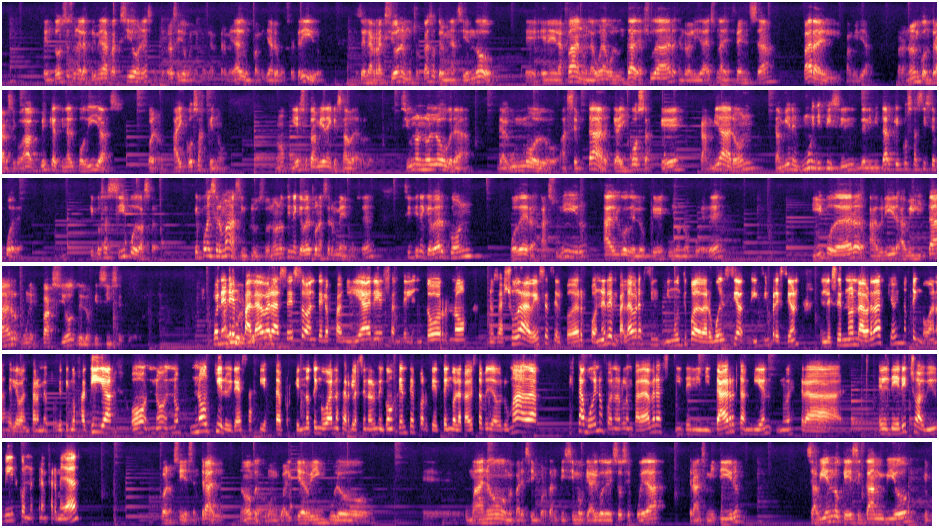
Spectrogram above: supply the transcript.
Entonces una de las primeras reacciones, encontrarse yo con la enfermedad de un familiar o un ser querido. Entonces la reacción en muchos casos termina siendo, eh, en el afán o en la buena voluntad de ayudar, en realidad es una defensa para el familiar, para no encontrarse con, ah, ves que al final podías. Bueno, hay cosas que no, ¿no? Y eso también hay que saberlo. Si uno no logra de algún modo aceptar que hay cosas que cambiaron, también es muy difícil delimitar qué cosas sí se pueden qué cosas sí puedo hacer, que pueden ser más incluso, no, no tiene que ver con hacer menos, ¿eh? sí tiene que ver con poder asumir algo de lo que uno no puede y poder abrir, habilitar un espacio de lo que sí se puede. Poner en palabras eso ante los familiares, ante el entorno, nos ayuda a veces el poder poner en palabras sin ningún tipo de vergüenza y sin presión, el decir, no, la verdad es que hoy no tengo ganas de levantarme porque tengo fatiga o no, no, no quiero ir a esa fiesta porque no tengo ganas de relacionarme con gente porque tengo la cabeza medio abrumada. Está bueno ponerlo en palabras y delimitar también nuestra el derecho a vivir con nuestra enfermedad. Bueno, sí, es central, ¿no? Pues como en cualquier vínculo humano, me parece importantísimo que algo de eso se pueda transmitir, sabiendo que ese cambio que,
